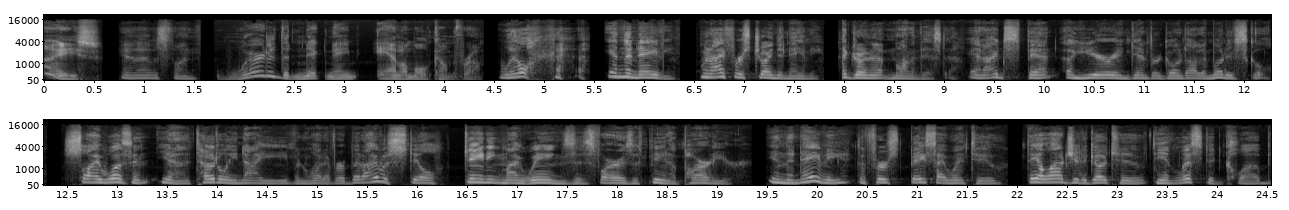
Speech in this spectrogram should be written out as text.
Nice. Yeah, that was fun. Where did the nickname Animal come from? Well, in the Navy, when I first joined the Navy, I'd grown up in Monte Vista, and I'd spent a year in Denver going to automotive school. So I wasn't, you know, totally naive and whatever, but I was still gaining my wings as far as being a partier. In the Navy, the first base I went to, they allowed you to go to the enlisted club,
